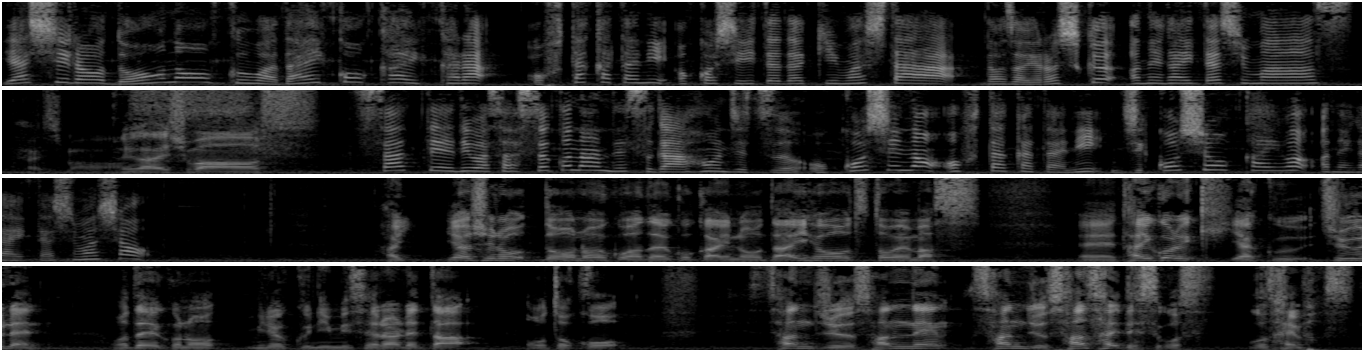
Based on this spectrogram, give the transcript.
う。八代道の区和太鼓会からお二方にお越しいただきました。どうぞよろしくお願いいたします。お願いします。お願いします。さてでは早速なんですが本日お越しのお二方に自己紹介をお願いいたしましょはい八代道の和太鼓会の代表を務めます、えー、太鼓歴約10年和太鼓の魅力に魅せられた男。33年33歳ですごございます。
